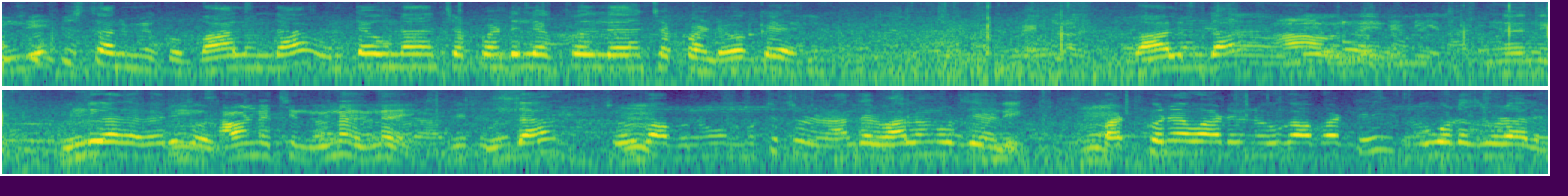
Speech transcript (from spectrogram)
ఉంది. చూపిస్తాను మీకు. బాల్ ఉందా? ఉంటే ఉన్నదని చెప్పండి లేకపోతే లేదని చెప్పండి. ఓకే. బాల్ ఉందా? ఉంది. కదా వెరీ గుడ్ సౌండ్ వచ్చింది. ఉన్నది ఉన్నది. ఉందా? చూడు బాబు నువ్వు ముట్టు చూడండి. అందరు వాళ్ళని కూడా చేయండి పట్టుకునేవాడు నువ్వు కాబట్టి నువ్వు కూడా చూడాలి.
